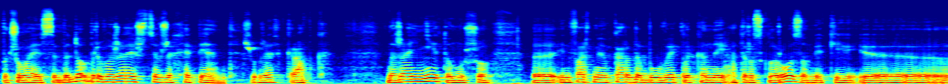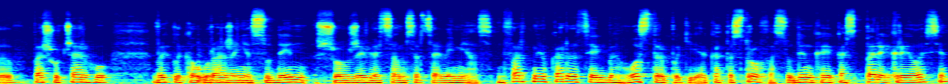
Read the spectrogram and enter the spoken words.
почуває себе добре, вважає, що це вже хеппі-енд, що вже крапка. На жаль, ні, тому що інфаркт міокарда був викликаний атеросклерозом, який е, в першу чергу викликав ураження судин, що живлять сам серцевий м'яз. Інфаркт міокарда це якби гостра подія, катастрофа. Судинка якась перекрилася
